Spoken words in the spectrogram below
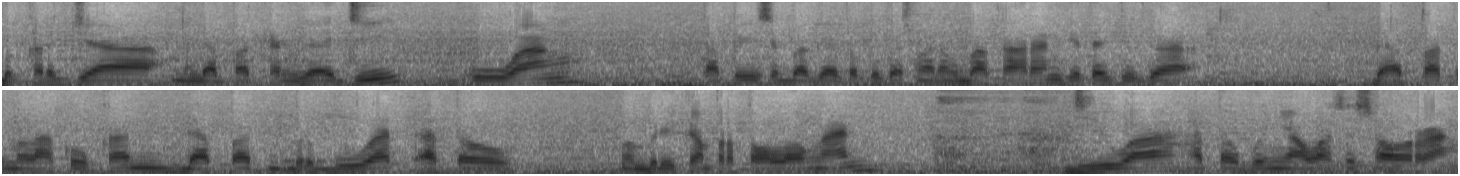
bekerja mendapatkan gaji, uang, tapi sebagai petugas pemadam kebakaran kita juga dapat melakukan, dapat berbuat atau memberikan pertolongan jiwa ataupun nyawa seseorang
